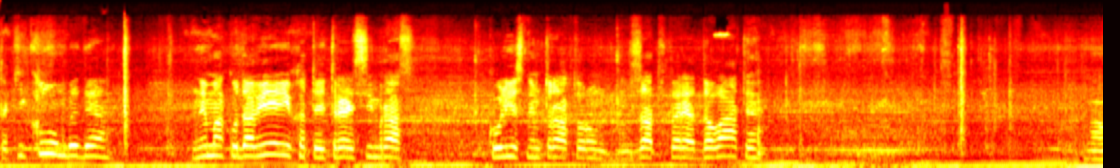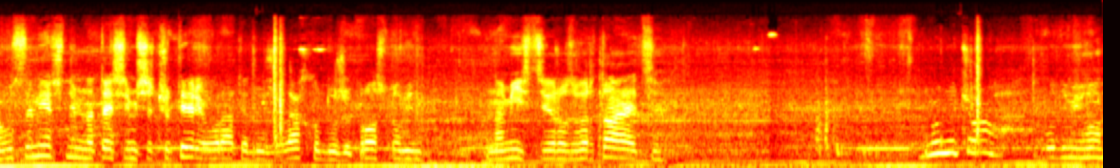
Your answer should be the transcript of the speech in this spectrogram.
Такі клумби, де нема куди виїхати, треба 7 разів колісним трактором взад-вперед давати. На гусеничним, на Т-74 орати дуже легко, дуже просто він на місці розвертається. Ну нічого, будемо його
